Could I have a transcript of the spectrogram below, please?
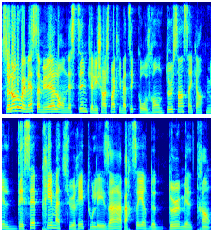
Selon l'OMS, Samuel, on estime que les changements climatiques causeront 250 000 décès prématurés tous les ans à partir de 2030.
